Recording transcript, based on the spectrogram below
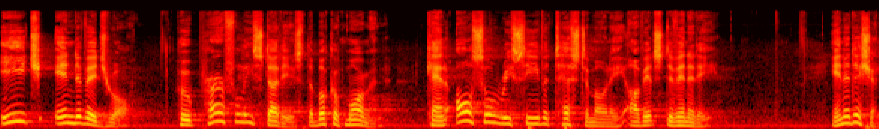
Each individual who prayerfully studies the Book of Mormon can also receive a testimony of its divinity. In addition,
